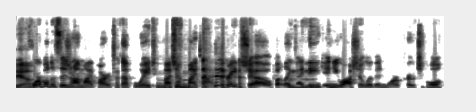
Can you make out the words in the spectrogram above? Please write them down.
Yeah. horrible decision on my part. Took up way too much of my time. Great show, but like I Mhm. think Inuyasha would have been more approachable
